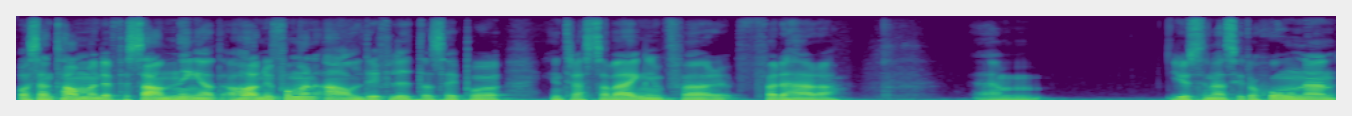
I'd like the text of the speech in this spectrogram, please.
Och sen tar man det för sanning att aha, nu får man aldrig förlita sig på intresseavvägning för, för det här um, just den här situationen.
